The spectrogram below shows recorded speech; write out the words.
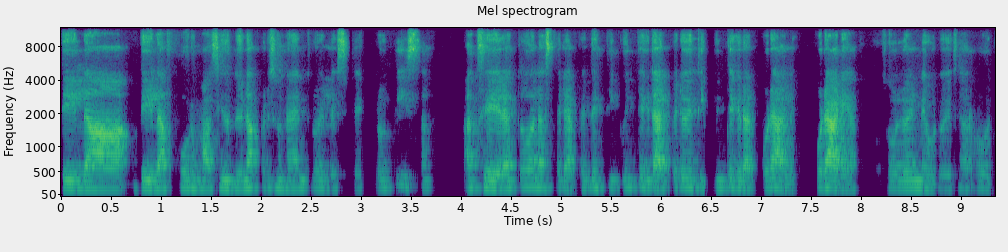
de, la, de la formación de una persona dentro del espectro autista, acceder a todas las terapias de tipo integral, pero de tipo integral por, área, por área, no solo el neurodesarrollo,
